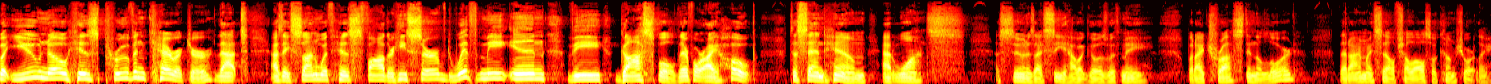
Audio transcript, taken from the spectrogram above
But you know his proven character, that as a son with his father, he served with me in the gospel. Therefore, I hope to send him at once, as soon as I see how it goes with me. But I trust in the Lord that I myself shall also come shortly.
